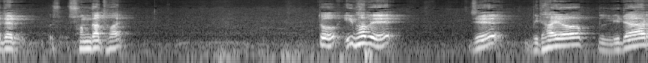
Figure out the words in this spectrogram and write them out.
এদের সংঘাত হয়। তো এইভাবে যে বিধায়ক, লিডার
